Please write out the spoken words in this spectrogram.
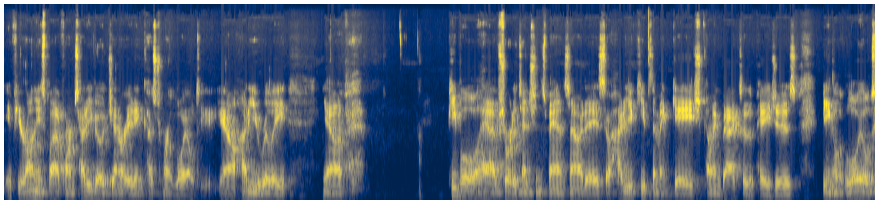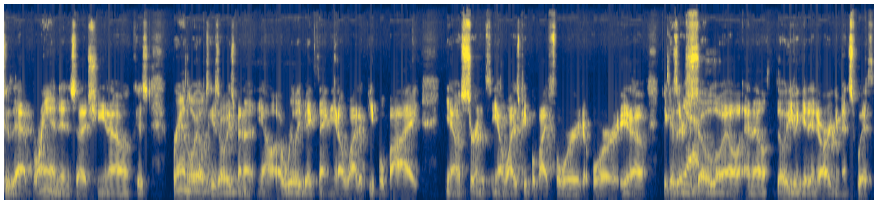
if you're on these platforms, how do you go generating customer loyalty? You know, how do you really, you know, people have short attention spans nowadays. So how do you keep them engaged, coming back to the pages, being loyal to that brand and such? You know, because brand loyalty has always been a you know a really big thing. You know, why do people buy? You know, certain you know why does people buy Ford or you know because they're yeah. so loyal and they'll they'll even get into arguments with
